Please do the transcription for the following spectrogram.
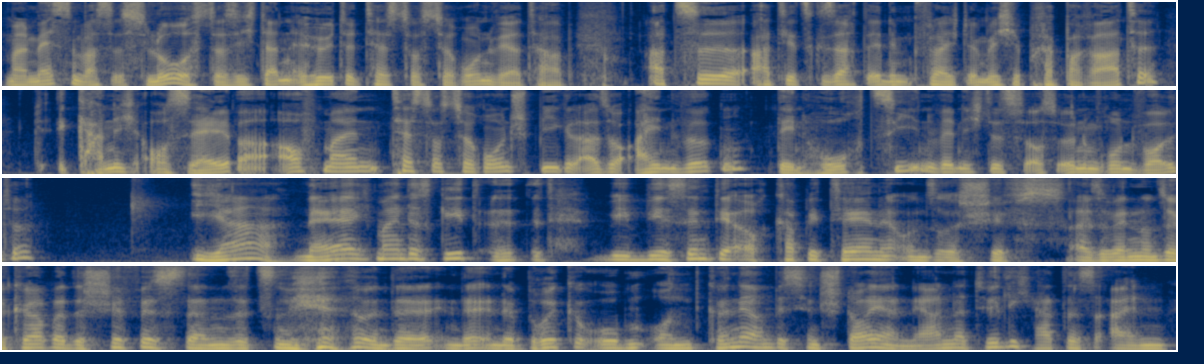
mal messen, was ist los, dass ich dann erhöhte Testosteronwerte habe. Atze hat jetzt gesagt, er nimmt vielleicht irgendwelche Präparate. Kann ich auch selber auf meinen Testosteronspiegel also einwirken, den hochziehen, wenn ich das aus irgendeinem Grund wollte? Ja, naja, ich meine, das geht, äh, wir sind ja auch Kapitäne unseres Schiffs. Also wenn unser Körper das Schiff ist, dann sitzen wir in der, in der, in der Brücke oben und können ja ein bisschen steuern. Ja, natürlich hat das einen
